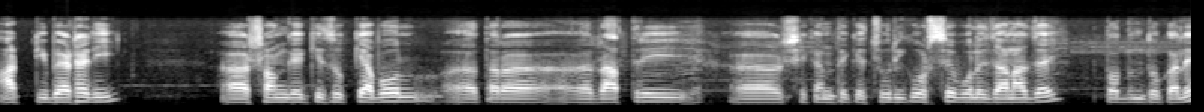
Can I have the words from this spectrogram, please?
আটটি ব্যাটারি। সঙ্গে কিছু কেবল তারা রাত্রেই সেখান থেকে চুরি করছে বলে জানা যায় তদন্তকালে।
